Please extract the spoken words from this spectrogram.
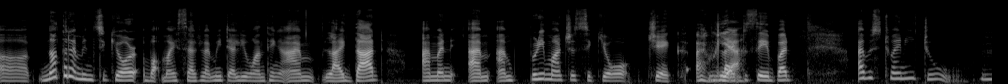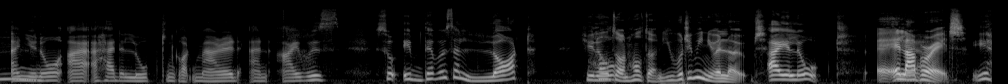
uh, not that i'm insecure about myself let me tell you one thing i'm like that i'm an i'm i'm pretty much a secure chick i would Yeah. like to say but i was 22 and you know I, I had eloped and got married and i was so if there was a lot you know hold on, hold on. You what do you mean you eloped? i eloped Elaborate. yeah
